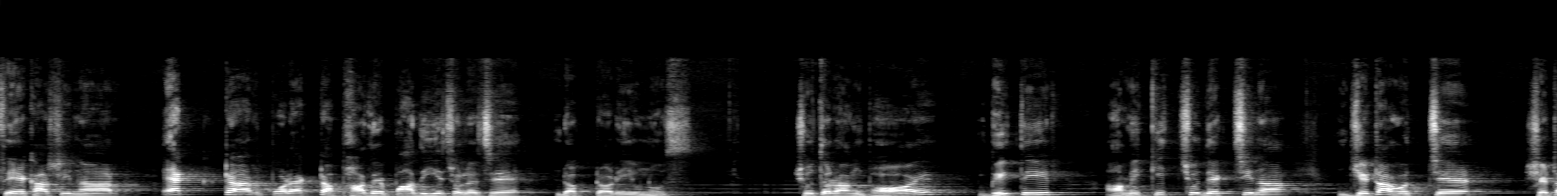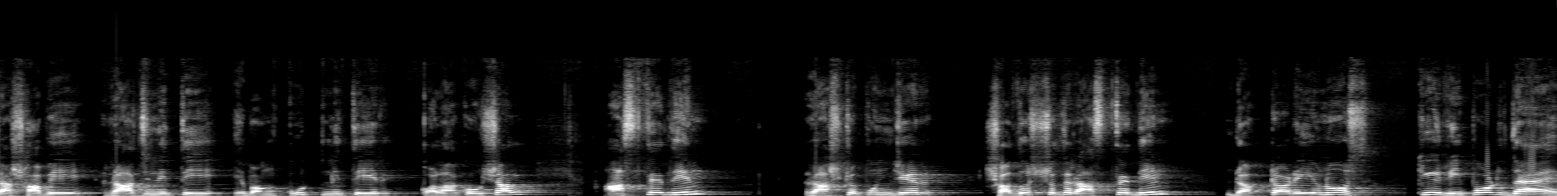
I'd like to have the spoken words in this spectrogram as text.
শেখ হাসিনার একটার পর একটা ফাঁদে পা দিয়ে চলেছে ডক্টর ইউনুস। সুতরাং ভয়, ভীতির আমি কিচ্ছু দেখছি না। যেটা হচ্ছে সেটা সবই রাজনীতি এবং কূটনীতির কলাকৌশল। আসতে দিন, রাষ্ট্রপুঞ্জের সদস্যদের আসতে দিন, ডক্টর ইউনুস কি রিপোর্ট দেয়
